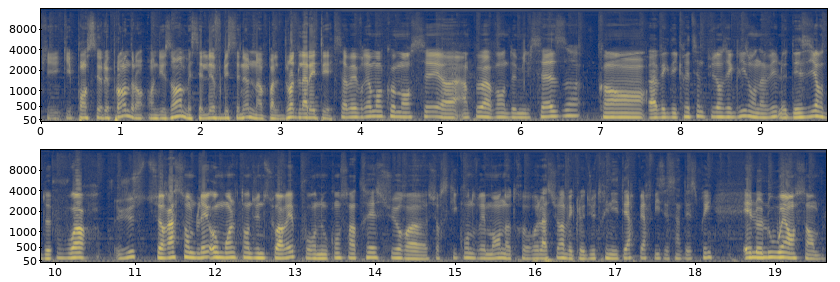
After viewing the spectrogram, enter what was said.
qui, qui pensait reprendre en, en disant mais c'est l'œuvre du Seigneur, on n'a pas le droit de l'arrêter. Ça avait vraiment commencé euh, un peu avant 2016, quand avec des chrétiens de plusieurs églises, on avait le désir de pouvoir juste se rassembler au moins le temps d'une soirée pour nous concentrer sur, euh, sur ce qui compte vraiment, notre relation avec le Dieu Trinitaire, Père, Fils et Saint-Esprit, et le louer ensemble.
